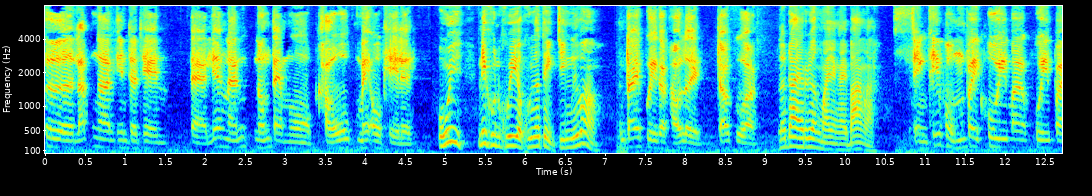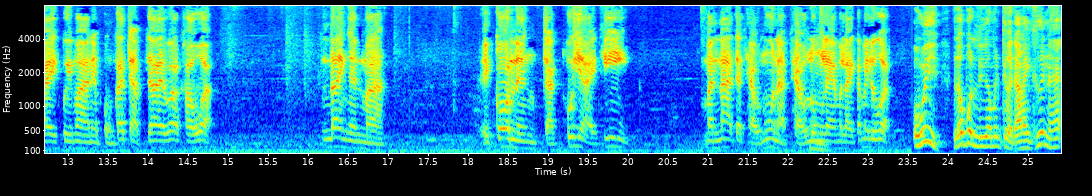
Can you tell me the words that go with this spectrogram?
คือรับงานอินเตอร์เทน แต่เรื่องนั้นน้องแตงโมเขาไม่โอเคเลย อุ้ยนี่คุณคุยกับคุณกติกจริงหรือเปล่า ได้คุยกับเขาเลย เจ้าตัว แล้วได้เรื่องมายังไงบ้างล่ะ สิ่งที่ผมไปคุยมาคุยไปคุยมาเนี่ย ผมก็จับได้ว่าเขาอะได้เงินมาไอ้ก้อนหนึ่งจากผู้ใหญ่ที่มันน่าจะแถวนู่นอะแถวโรงแรมอะไรก็ไม่รู้อะอุ้ย แล้วบนเรือมันเกิดอะไรขึ้นฮะ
